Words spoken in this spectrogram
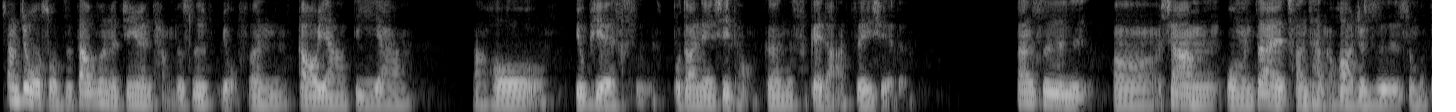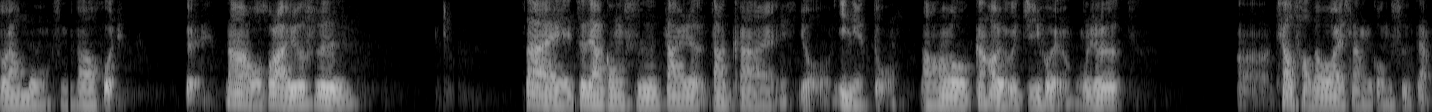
像就我所知，大部分的晶圆厂都是有分高压、低压，然后 UPS 不断电系统跟 SCADA 这一些的。但是，呃，像我们在船厂的话，就是什么都要摸，什么都要会。对，那我后来又是在这家公司待了大概有一年多，然后刚好有个机会，我觉得呃跳槽到外商公司这样。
